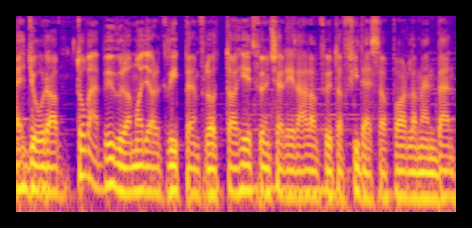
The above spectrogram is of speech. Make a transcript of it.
Egy óra. Tovább bővül a magyar Grippenflotta, hétfőn cserél államfőt a Fidesz a parlamentben.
